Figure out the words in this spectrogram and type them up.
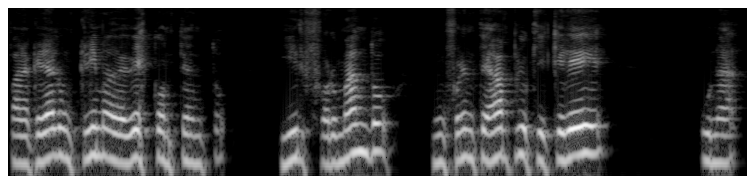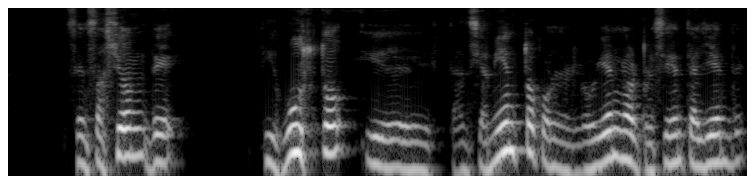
para crear un clima de descontento e ir formando un frente amplio que cree una sensación de disgusto y de distanciamiento con el gobierno del presidente Allende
